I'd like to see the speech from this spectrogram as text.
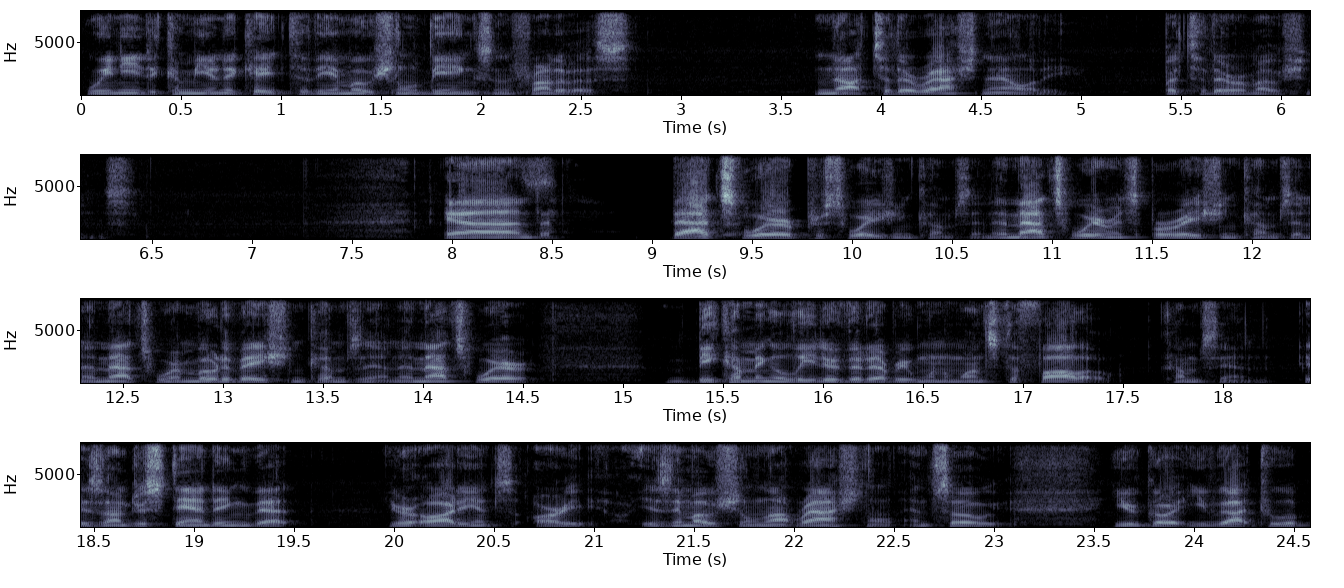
we need to communicate to the emotional beings in front of us, not to their rationality, but to their emotions. And That's where persuasion comes in, and that's where inspiration comes in, and that's where motivation comes in, and that's where becoming a leader that everyone wants to follow comes in. Is understanding that your audience are is emotional, not rational, and so you go you've got to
